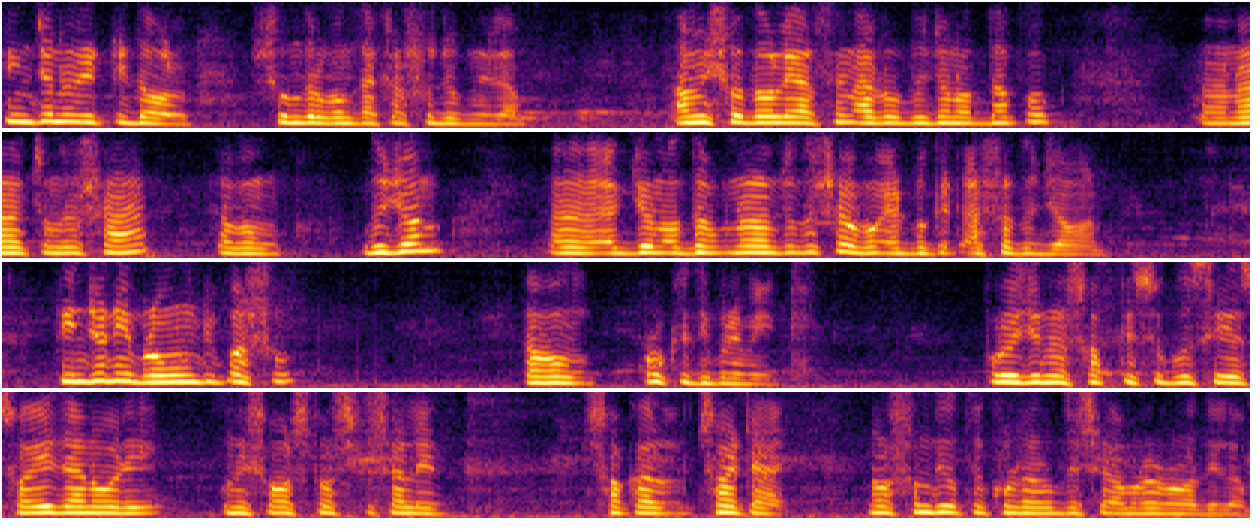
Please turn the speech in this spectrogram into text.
তিনজনের একটি দল সুন্দরবন দেখার সুযোগ নিলাম। আমি সহ দলে আছেন আরও দুজন অধ্যাপক নারায়ণচন্দ্র সাহা এবং দুজন একজন অধ্যাপক নারায়ণচন্দ্র সাহা এবং অ্যাডভোকেট আসাদুজ্জামান। তিনজনই ভ্রমণ পিপাসু এবং প্রকৃতিপ্রেমিক প্রয়োজনীয় সব কিছু গুছিয়ে ছয়ই জানুয়ারি উনিশশো অষ্টআশি সালের সকাল ছয়টায় নরসিংদী হতে খুলনার উদ্দেশ্যে আমরা রওনা দিলাম।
